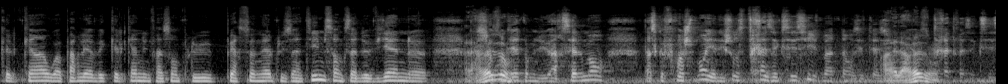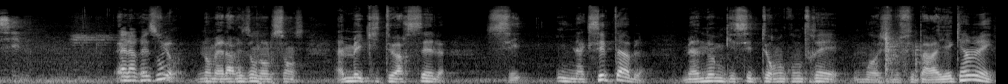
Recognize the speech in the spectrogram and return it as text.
quelqu'un ou à parler avec quelqu'un d'une façon plus personnelle, plus intime, sans que ça devienne euh, comme du harcèlement. Parce que franchement, il y a des choses très excessives maintenant aux États-Unis. Ah, elle a raison. Très très excessives. Elle a raison. sûr. Non, mais elle a raison dans le sens. Un mec qui te harcèle, c'est inacceptable. Mais un homme qui essaie de te rencontrer, moi je le fais pareil avec un mec.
